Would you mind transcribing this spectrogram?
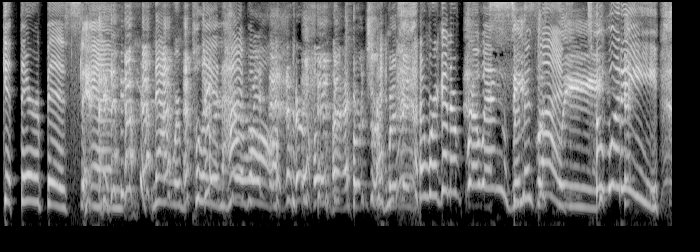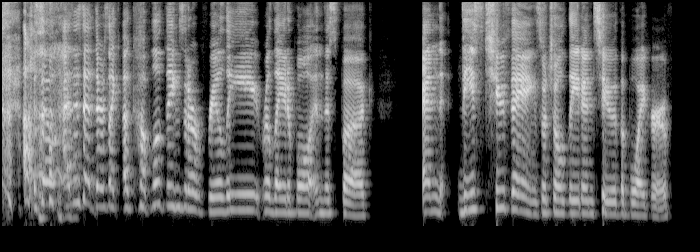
get therapists, and now we're playing highball, women their whole lives. Torture and, women. and we're gonna ruin women's Ceaselessly. lives. To Woody. so as I said, there's like a couple of things that are really relatable in this book. And these two things, which will lead into the boy group.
